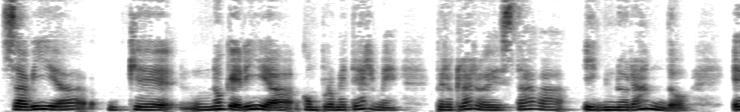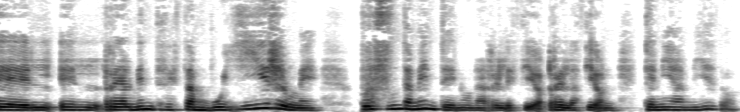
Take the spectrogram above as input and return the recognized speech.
sabía que no quería comprometerme, pero claro, estaba ignorando el, el realmente zambullirme profundamente en una relación. Tenía miedo.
